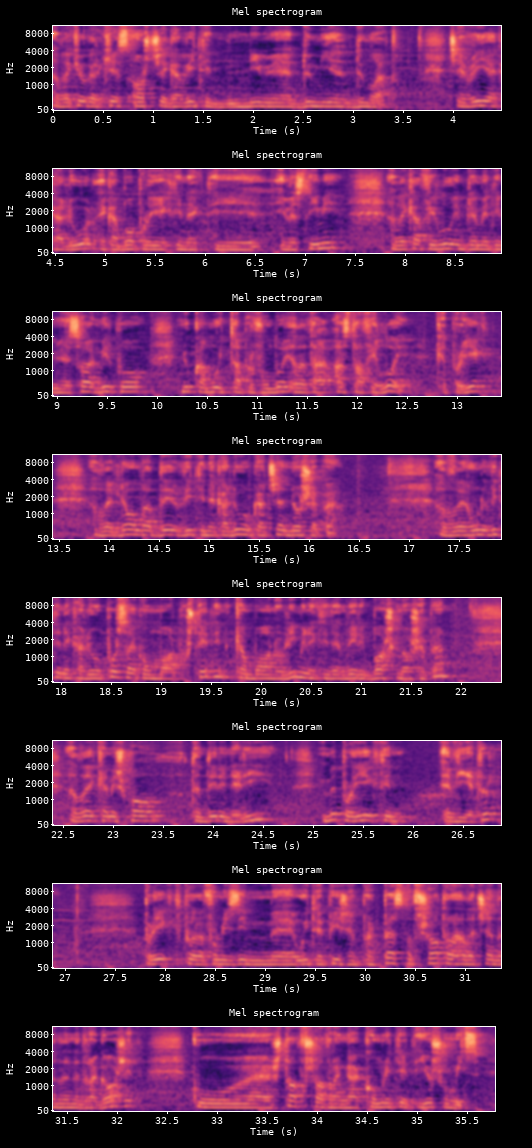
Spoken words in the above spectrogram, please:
Dhe kjo kerkesë osht që nga viti një mijë e dy mijë e dymbëdhjetë. Qeveria e kaluar e ka bo projektin e këtij investimi dhe ka fillu implementimin e saj, mirëpo nuk ka mujt ta përfundoj edhe as ta filloj këtë projekt dhe landa deri vitin e kaluar ka qen në OSHP. Dhe unë vitin e kaluar porsa e kom marr pushtetin kam bo anulimin e këtij tenderi bashk me OSHP-n dhe kemi shpall tenderin e ri me projektin e vjetër, projekt për furnizim me ujë të pijshëm për pesëmbëdhjetë fshatra edhe qendrën e Dragashit, ku shtatë fshatra nga komuniteti jo shumicë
